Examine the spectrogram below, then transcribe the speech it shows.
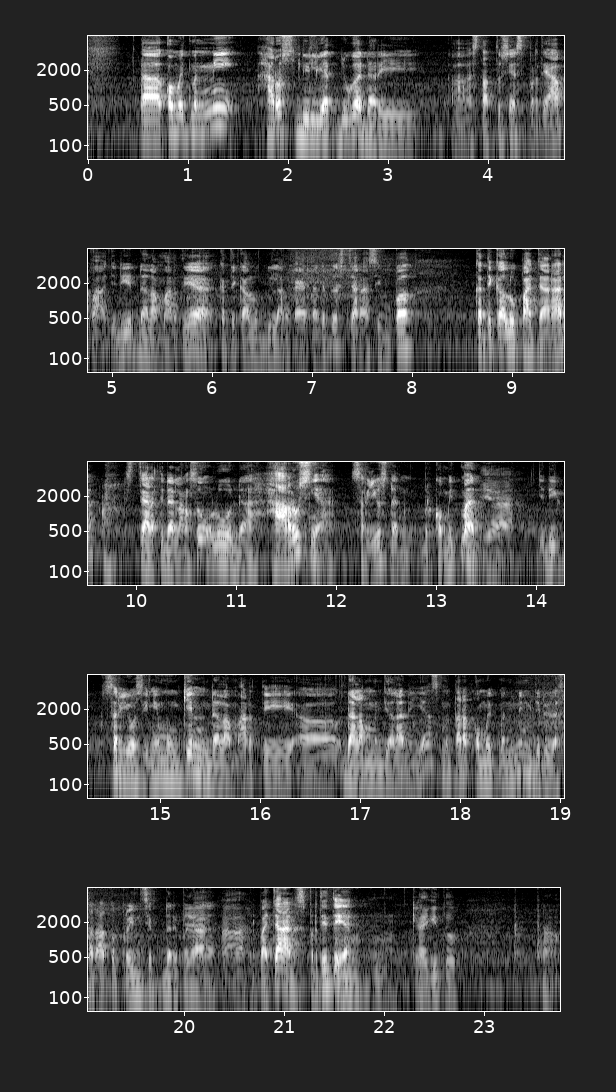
uh, komitmen ini harus dilihat juga dari uh, statusnya seperti apa. Jadi dalam artinya ketika lu bilang kayak tadi itu secara simpel ketika lu pacaran secara tidak langsung lu udah harusnya serius dan berkomitmen. Iya. Jadi serius ini mungkin dalam arti uh, dalam menjalaninya sementara komitmen ini menjadi dasar atau prinsip daripada Iya, ah. berpacaran seperti itu ya. Hmm, hmm, kayak gitu. Nah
